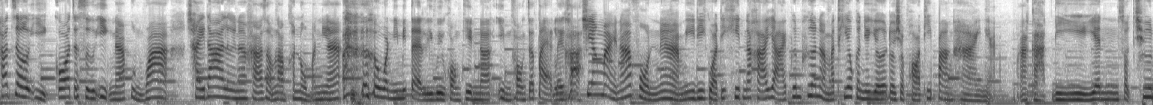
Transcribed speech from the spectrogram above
ถ้าเจออีกก็จะซื้ออีกนะปุ่นว่าใช้ได้เลยนะคะสำหรับขนมอันเนี้ยวันนี้มีแต่รีวิวของกินนะ อิ่มท้องจะแตกเลยค่ะ เชียงใหม่หน้าฝนเนี่ยมีดีกว่าที่คิดนะคะ อยากให้เพื่อนๆมาเที่ยวกันเยอะๆ โดยเฉพาะที่ปางไฮเนี่ยอากาศดีเย็นสดชื่น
